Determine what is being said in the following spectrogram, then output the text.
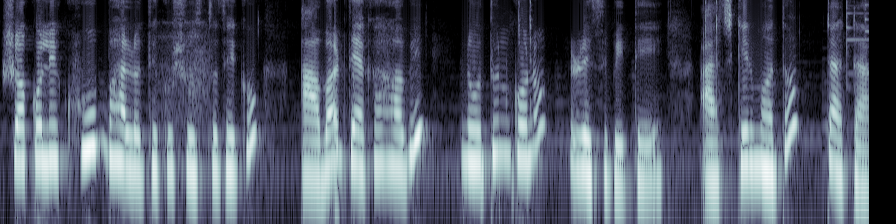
সকলে খুব ভালো থেকো, সুস্থ থেকো। আবার দেখা হবে নতুন কোনো রেসিপিতে আজকের মতো টাটা।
